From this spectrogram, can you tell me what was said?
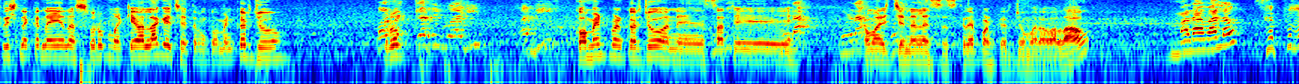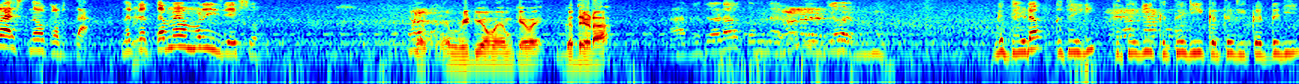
કૃષ્ણ કનૈયાના સ્વરૂપમાં કેવા લાગે છે તમે કોમેન્ટ કરજો. કોમેન્ટ પણ કરજો અને સાથે અમારી ચેનલને સબસ્ક્રાઈબ પણ કરજો મારા વાલાઓ. મારા વાલો સરપ્રાઈઝ ન કરતા. નકર તમે મરી જશો એમ એમ વિડીયોમાં એમ કહેવાય ગધેડા. ગધેડા તમને એમ કહેવાય ગધેડા ગધેડી ગધેડી ગધેડી ગધેડી ગધેડી.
